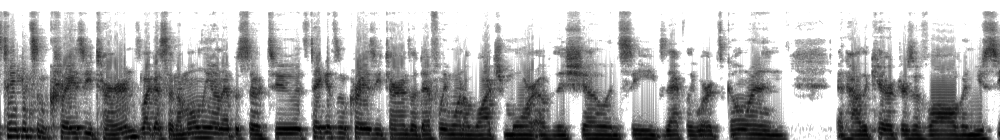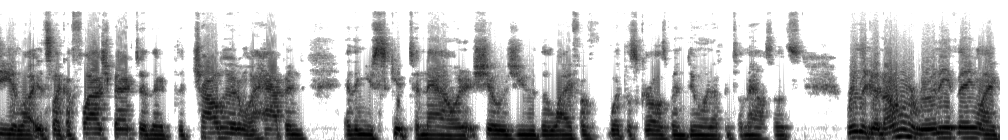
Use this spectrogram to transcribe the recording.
taken some crazy turns. Like I said, I'm only on episode two. It's taken some crazy turns. I definitely want to watch more of this show and see exactly where it's going and and how the characters evolve. And you see a lot. It's like a flashback to the the childhood and what happened, and then you skip to now, and it shows you the life of what this girl has been doing up until now. So it's really good. I don't want to ruin anything. Like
